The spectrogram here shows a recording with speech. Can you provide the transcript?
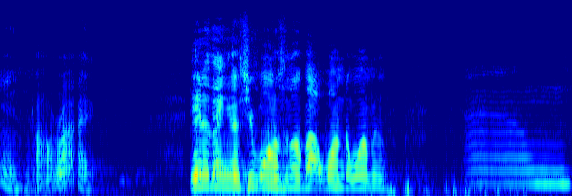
Hmm, all right. Anything else you want us to know about Wonder Woman? um,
